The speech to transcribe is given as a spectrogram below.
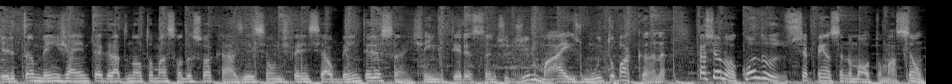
ele também já é integrado na automação da sua casa. Esse é um diferencial bem interessante. Interessante demais, muito bacana. Cassiano, quando você pensa numa automação,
